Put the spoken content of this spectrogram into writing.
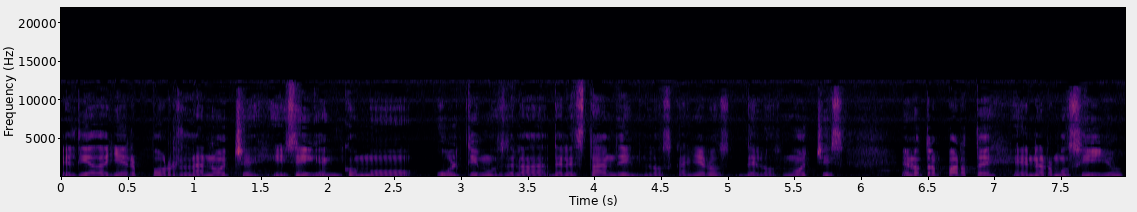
el día de ayer por la noche y siguen como últimos de la, del standing los Cañeros de los Mochis. En otra parte, en Hermosillo,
